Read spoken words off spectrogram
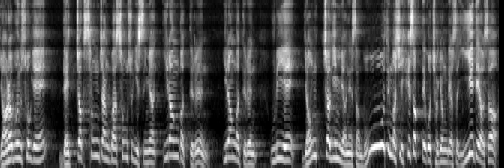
여러분 속에 내적 성장과 성숙이 있으면 이런 것들은 이런 것들은 우리의 영적인 면에서 모든 것이 해석되고 적용되어서 이해되어서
